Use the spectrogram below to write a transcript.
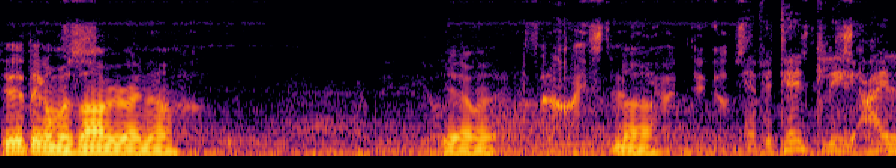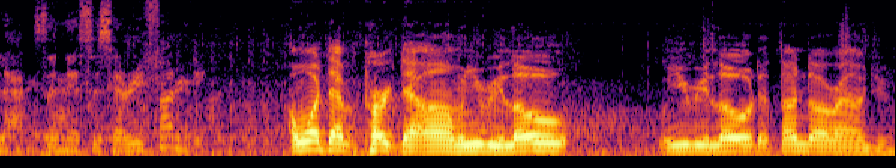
See they think I'm a zombie right now. Yeah, man. For the ice tapping, No. you gotta dig up stuff. Evidently, I lack the necessary funding. I want that perk that um when you reload when you reload the thunder around you.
